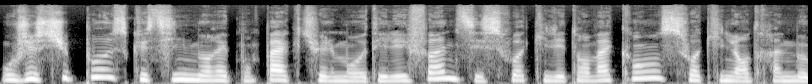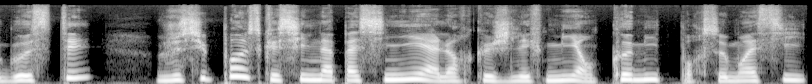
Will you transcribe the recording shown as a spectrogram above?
Ou je suppose que s'il ne me répond pas actuellement au téléphone, c'est soit qu'il est en vacances, soit qu'il est en train de me ghoster. Je suppose que s'il n'a pas signé alors que je l'ai mis en commit pour ce mois-ci,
